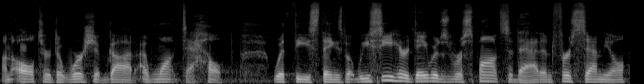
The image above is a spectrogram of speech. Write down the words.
an altar to worship God. I want to help with these things. But we see here David's response to that in 1 Samuel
